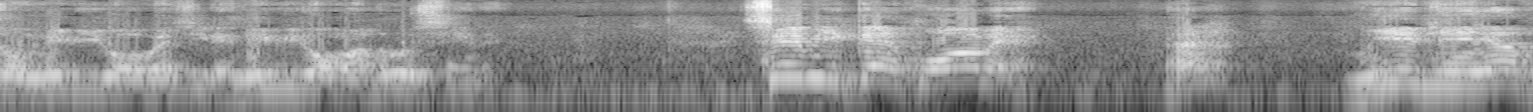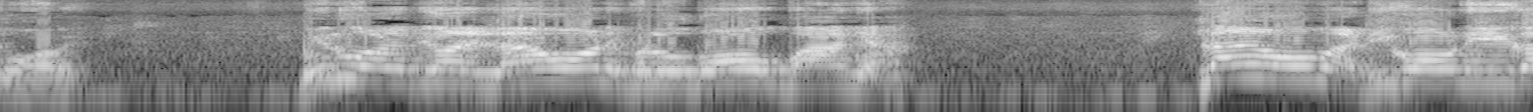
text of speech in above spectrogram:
ဆုံးနေပြည်တော်ပဲရှိတယ်နေပြည်တော်မှာသူတို့ဆင်းတယ်ဆင်းပြီးကဲသွားမယ်ဟမ် မြေပြင်ရသွားမယ်မင်းတို့ကလည်းပြောတယ်လမ်းဟောနေဘယ်လိုသွားဦးပါညာလမ်းအောင်မှာဒီကောင်တွေက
